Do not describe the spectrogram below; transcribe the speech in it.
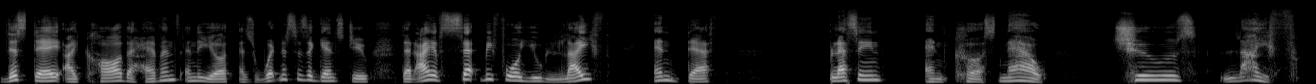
This day I call the heavens and the earth as witnesses against you that I have set before you life and death, blessing and curse. Now choose life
